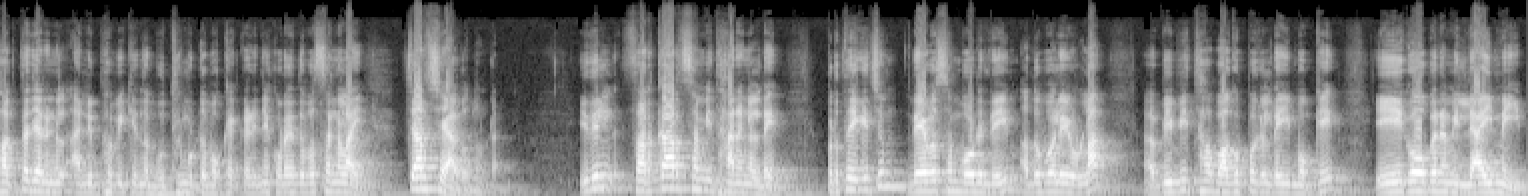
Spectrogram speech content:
ഭക്തജനങ്ങൾ അനുഭവിക്കുന്ന ബുദ്ധിമുട്ടുമൊക്കെ കഴിഞ്ഞ കുറേ ദിവസങ്ങളായി ചർച്ചയാകുന്നുണ്ട്. ഇതിൽ സർക്കാർ സംവിധാനങ്ങളുടെ പ്രത്യേകിച്ചും ദേവസ്വം ബോർഡിന്റെയും അതുപോലെയുള്ള വിവിധ വകുപ്പുകളുടെയും ഒക്കെ ഏകോപനമില്ലായ്മയും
